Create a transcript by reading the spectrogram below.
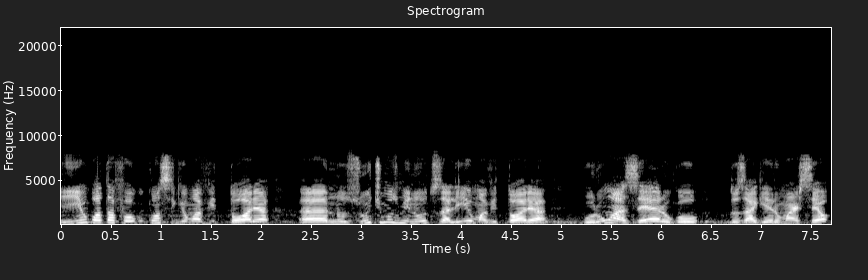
e o Botafogo conseguiu uma vitória uh, nos últimos minutos ali, uma vitória por 1 a 0, o gol do zagueiro Marcel.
